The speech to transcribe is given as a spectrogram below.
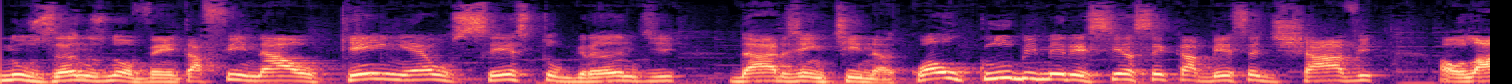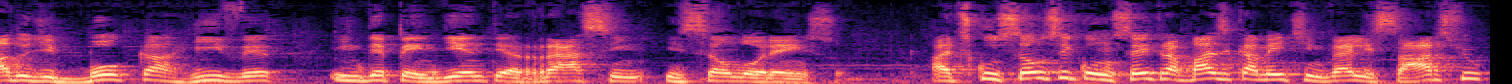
nos anos 90. Afinal, quem é o sexto grande da Argentina? Qual clube merecia ser cabeça de chave ao lado de Boca, River, Independiente, Racing e São Lourenço? A discussão se concentra basicamente em Vélez Sarsfield,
